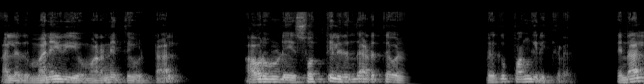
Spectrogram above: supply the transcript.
அல்லது மனைவியோ மரணித்து விட்டால் அவர்களுடைய சொத்தில் இருந்து அடுத்தவர்களுக்கு பங்கு இருக்கிறது. என்றால்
